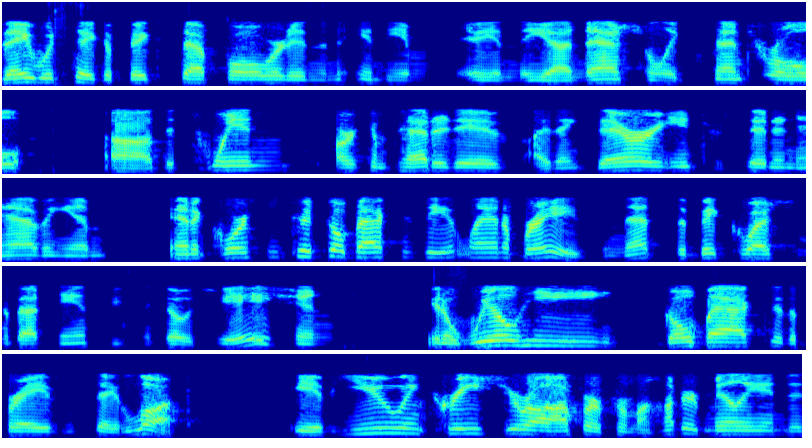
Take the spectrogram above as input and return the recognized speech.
they would take a big step forward in the in the in the uh, National League Central. Uh, the Twins are competitive. I think they're interested in having him, and of course, he could go back to the Atlanta Braves, and that's the big question about Dansby's negotiation. You know, will he go back to the Braves and say, look? If you increase your offer from 100 million to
